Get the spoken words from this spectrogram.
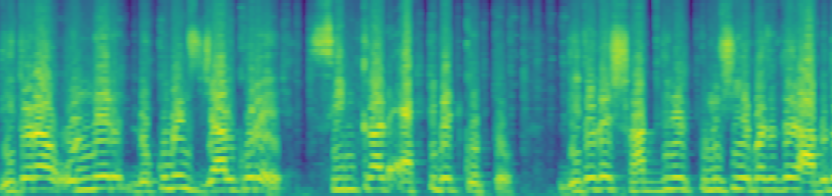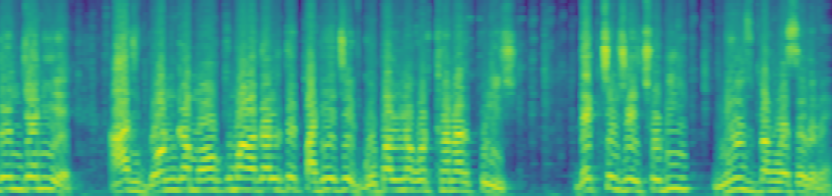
দ্বিতরা অন্যের ডকুমেন্টস জাল করে সিম কার্ড অ্যাক্টিভেট করত। দ্বিতদের সাত দিনের পুলিশি হেফাজতের আবেদন জানিয়ে আজ বনগা মহকুমা আদালতে পাঠিয়েছে গোপালনগর থানার পুলিশ। দেখছেন সেই ছবি নিউজ বাংলা সেভেনে।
